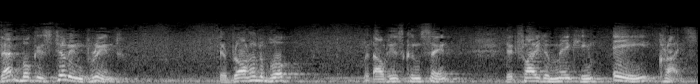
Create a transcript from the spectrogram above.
That book is still in print. They brought out a book without his consent. They tried to make him a Christ,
